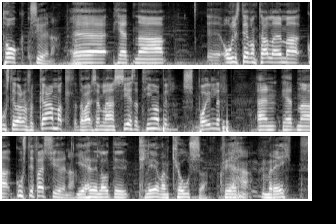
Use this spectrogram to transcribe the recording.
tók sjöuna. Uh, hérna uh, Óli Stefán talaði um að Gústi var hann svo gamall þetta væri sennilega hans síðasta tímabil, spoiler en hérna Gústi fær sjöuna. Ég hefði látið klefan kjósa. Hver, Já. nummer eitt?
